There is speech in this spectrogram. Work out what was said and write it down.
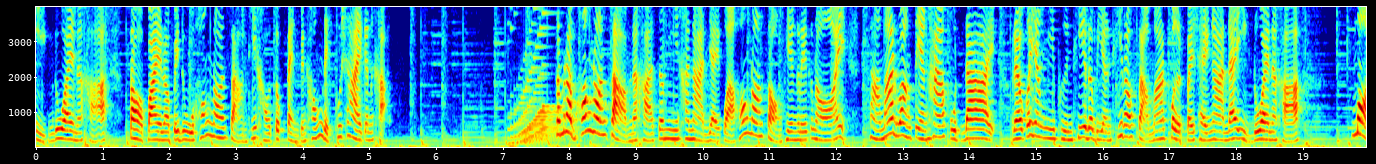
อีกด้วยนะคะ ต่อไปเราไปดูห้องนอน 3 ที่เขาตกแต่งเป็นห้องเด็กผู้ชายกันค่ะสำหรับห้องนอน 3 นะคะ จะมีขนาดใหญ่กว่าห้องนอน 2 เพียงเล็กน้อย สามารถวางเตียง 5 ฟุตได้ แล้วก็ยังมีพื้นที่ระเบียงที่เราสามารถเปิดไปใช้งานได้อีกด้วยนะคะ เหมาะ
